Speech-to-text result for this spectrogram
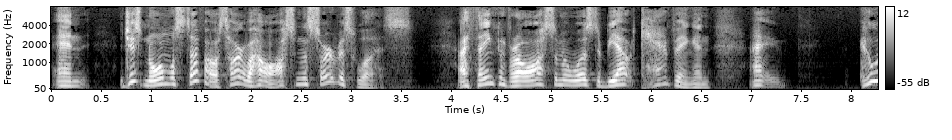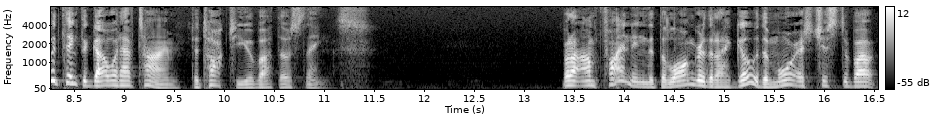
and just normal stuff. I was talking about how awesome the service was. I thank him for how awesome it was to be out camping. And i who would think that god would have time to talk to you about those things? But i'm finding that the longer that i go the more it's just about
